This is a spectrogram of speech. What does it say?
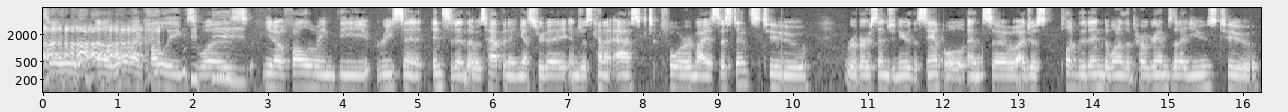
So, uh, one of my colleagues was, you know, following the recent incident that was happening yesterday and just kind of asked for my assistance to reverse engineer the sample. And so I just plugged it into one of the programs that I use to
